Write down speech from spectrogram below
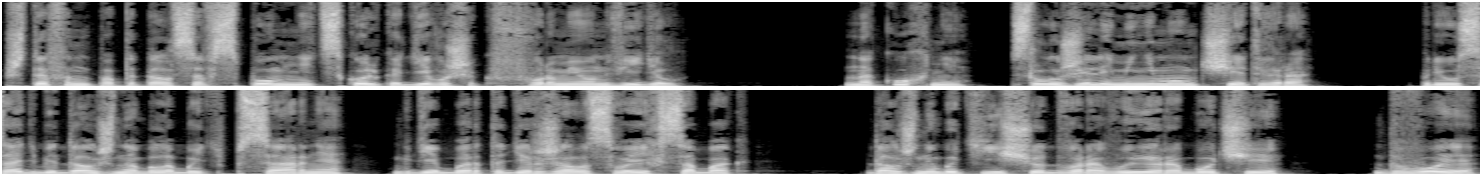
Штефан попытался вспомнить, сколько девушек в форме он видел. На кухне служили минимум четверо. При усадьбе должна была быть псарня, где Берта держала своих собак. Должны быть еще дворовые рабочие. Двое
